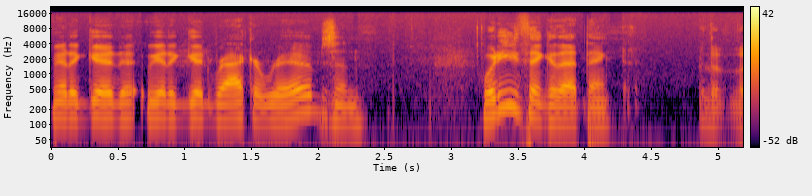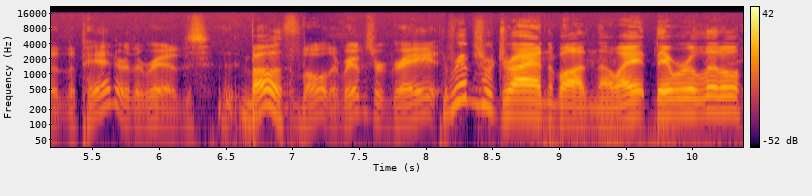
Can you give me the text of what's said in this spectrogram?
we had a good we had a good rack of ribs and. What do you think of that thing? The, the the pit or the ribs? Both. Both. The ribs were great. The ribs were dry on the bottom though. I, they were a little.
